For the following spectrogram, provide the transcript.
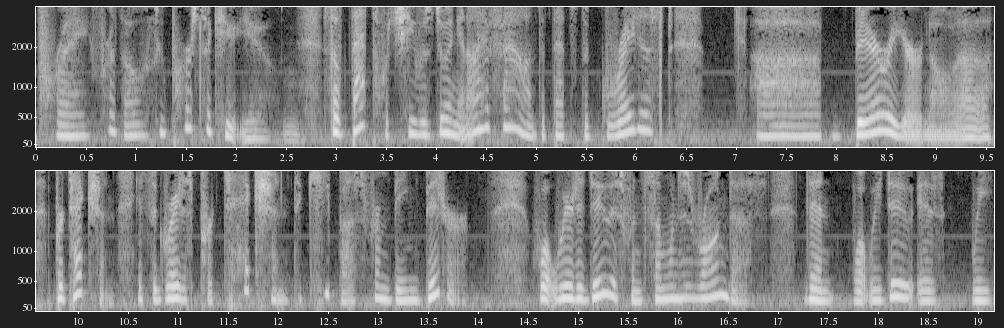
pray for those who persecute you. Mm. So that's what she was doing. And I have found that that's the greatest uh, barrier, no, uh, protection. It's the greatest protection to keep us from being bitter. What we're to do is when someone has wronged us, then what we do is we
